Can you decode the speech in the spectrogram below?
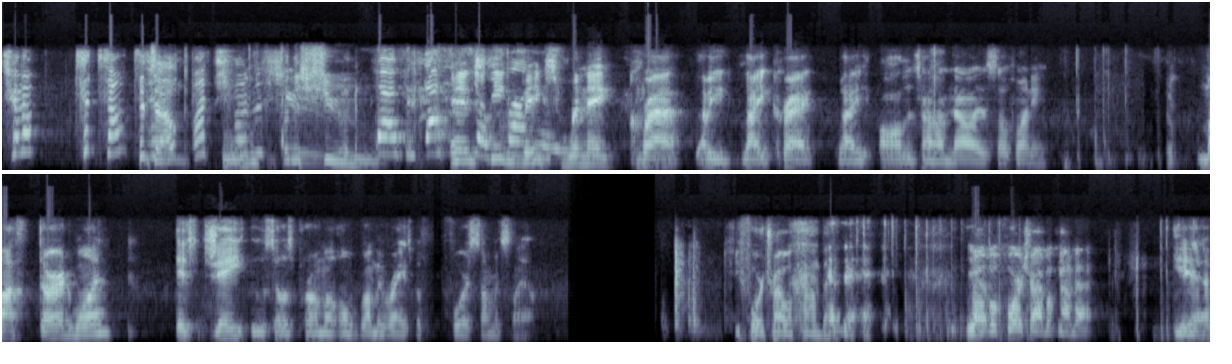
Shut up. Tits out. Tits and out. Watch for the For the shoe. shoe. That's, that's And so she funny. makes Renee crap. I mean, like crack like all the time now. It's so funny. My third one is Jey Uso's promo on Roman Reigns before SummerSlam. Before tribal combat. Yeah. Oh, before tribal combat. Yeah.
